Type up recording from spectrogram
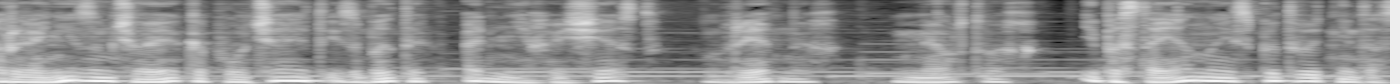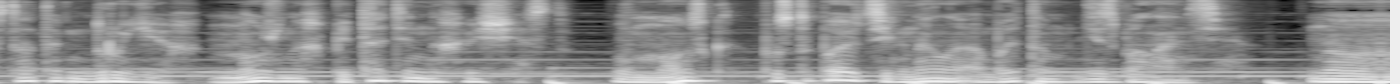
Организм человека получает избыток одних веществ, вредных, мертвых, и постоянно испытывает недостаток других, нужных питательных веществ. В мозг поступают сигналы об этом дисбалансе. Но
